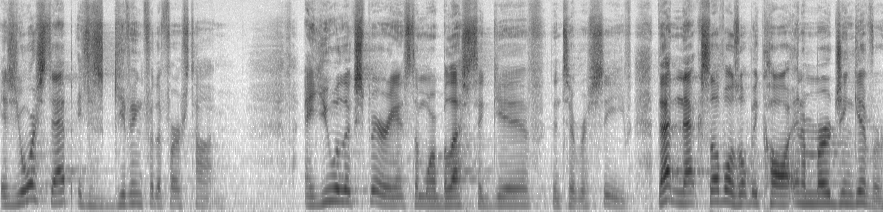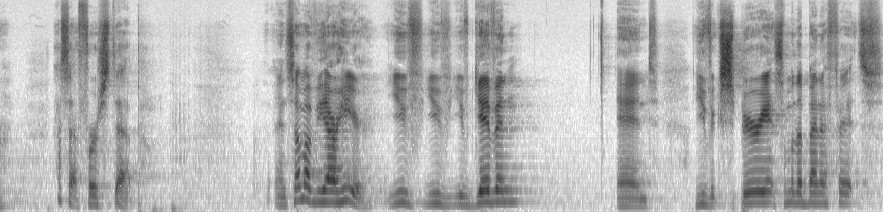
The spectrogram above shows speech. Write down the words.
is your step is just giving for the first time. And you will experience the more blessed to give than to receive. That next level is what we call an emerging giver. That's that first step. And some of you are here. You've, you've, you've given, and you've experienced some of the benefits.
